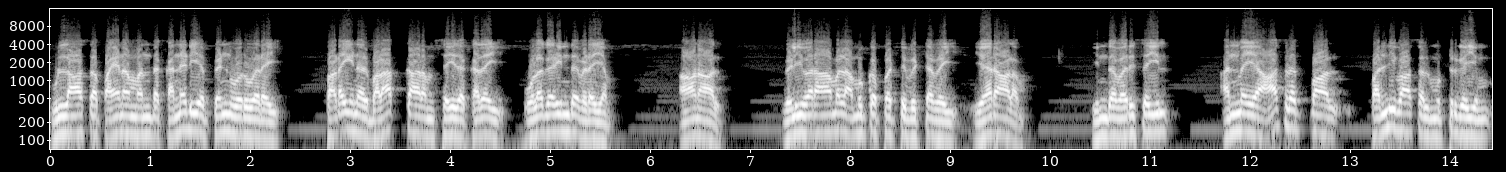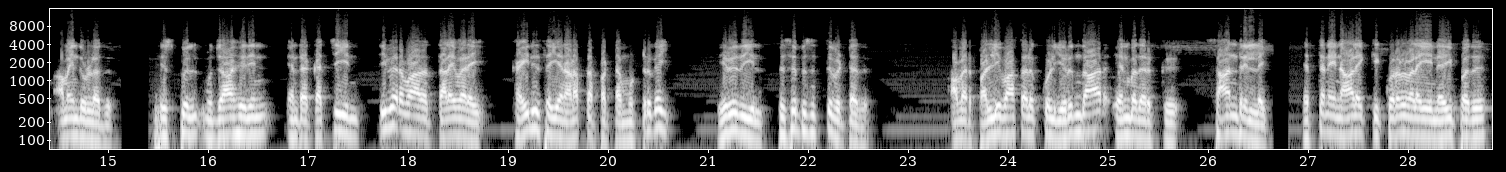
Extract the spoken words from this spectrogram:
உல்லாச பயணம் வந்த கன்னடிய பெண் ஒருவரை படையினர் பலாத்காரம் செய்த கதை உலகறிந்த விடயம். ஆனால் வெளிவராமல் அமுக்கப்பட்டு விட்டவை ஏராளம். இந்த வரிசையில் அண்மைய ஆசரத்பால் பள்ளிவாசல் முற்றுகையும் அமைந்துள்ளது. ஹிஸ்புல் முஜாஹிதீன் என்ற கட்சியின் தீவிரவாத தலைவரை கைது செய்ய நடத்தப்பட்ட முற்றுகை இறுதியில் பிசுபிசுத்து விட்டது. அவர் பள்ளிவாசலுக்குள் இருந்தார் என்பதற்கு சான்றில்லை. எத்தனை நாளைக்கு குரல் வலையை நெரிப்பது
